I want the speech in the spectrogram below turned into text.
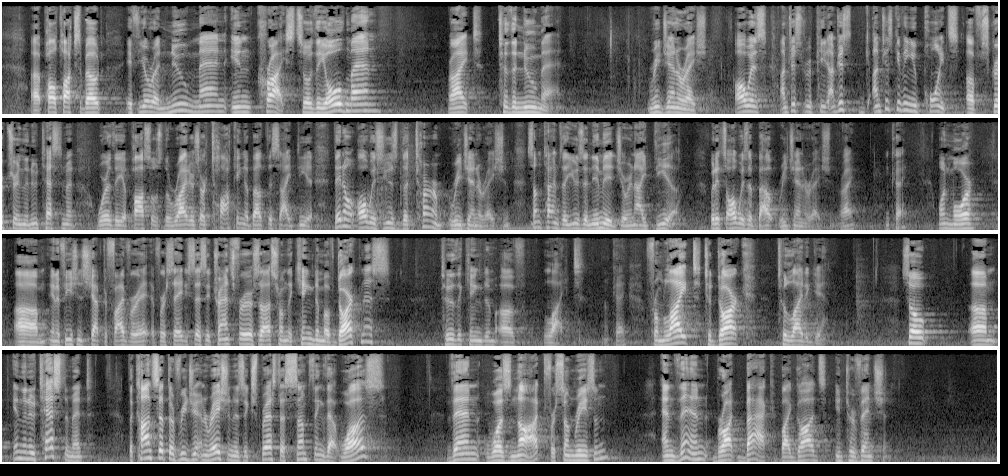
uh, Paul talks about if you're a new man in Christ. So the old man, right, to the new man. Regeneration. Always, I'm just repeating, I'm just, I'm just giving you points of Scripture in the New Testament where the apostles, the writers, are talking about this idea. They don't always use the term regeneration. Sometimes they use an image or an idea, but it's always about regeneration, right? Okay? One more. Um, in Ephesians chapter 5, verse 8, he says, It transfers us from the kingdom of darkness to the kingdom of light. Okay? From light to dark to light again. So, um, in the New Testament, the concept of regeneration is expressed as something that was, then was not for some reason, and then brought back by God's intervention.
